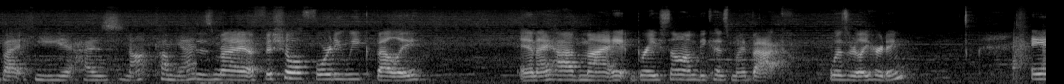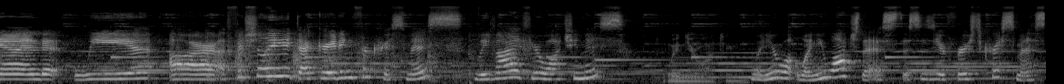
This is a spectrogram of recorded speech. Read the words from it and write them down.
but he has not come yet. This is my official 40 week belly and I have my brace on because my back was really hurting. And we are officially decorating for Christmas. Levi, if you're watching this. When you're watching this. When, you're, when you watch this, this is your first Christmas.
